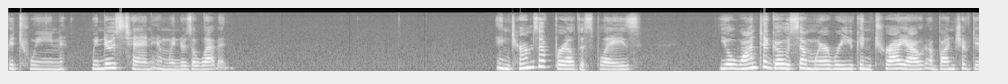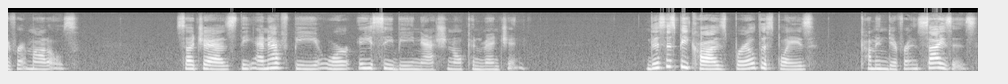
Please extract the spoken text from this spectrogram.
between Windows 10 and Windows 11. In terms of braille displays, you'll want to go somewhere where you can try out a bunch of different models, such as the NFB or ACB National Convention. This is because braille displays come in different sizes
